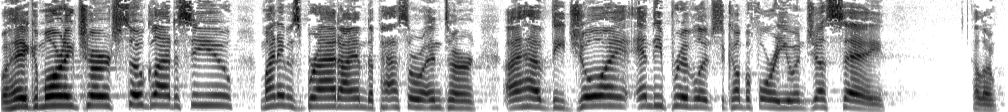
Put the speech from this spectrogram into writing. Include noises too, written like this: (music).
Well, hey, good morning, church. So glad to see you. My name is Brad. I am the pastoral intern. I have the joy and the privilege to come before you and just say hello.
